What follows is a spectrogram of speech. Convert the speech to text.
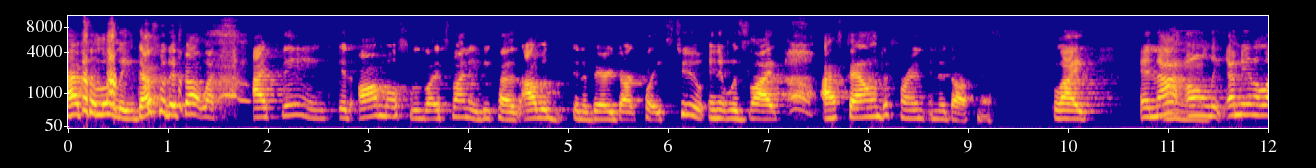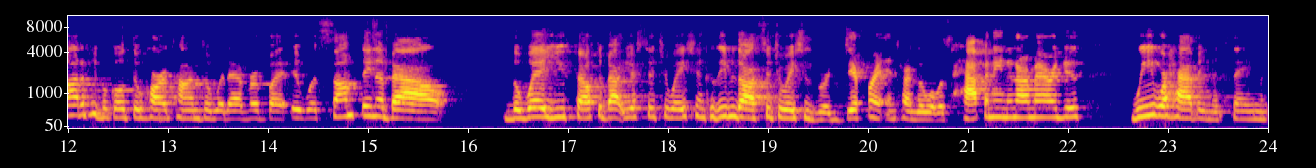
absolutely. That's what it felt like. I think it almost was like funny because I was in a very dark place too, and it was like I found a friend in the darkness. Like, and not Mm. only, I mean, a lot of people go through hard times or whatever, but it was something about the way you felt about your situation. Because even though our situations were different in terms of what was happening in our marriages, we were having the same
